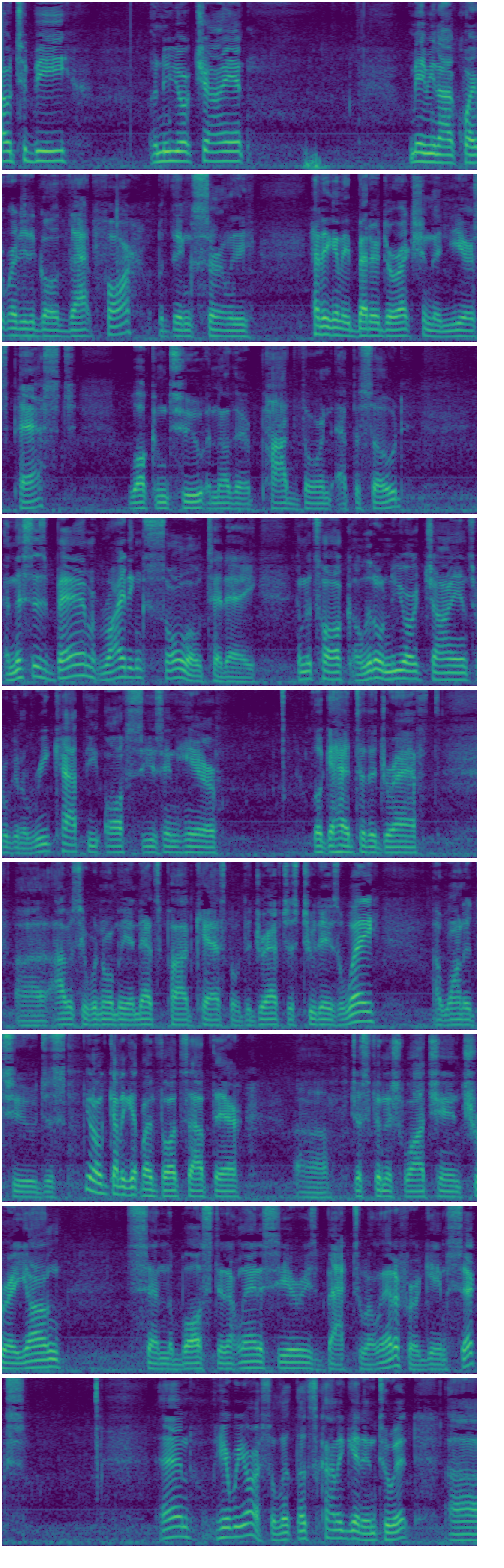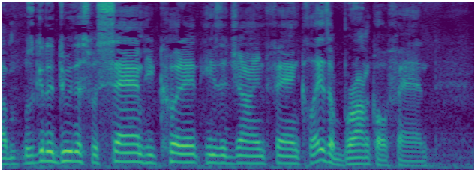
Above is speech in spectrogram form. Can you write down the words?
Proud to be a New York Giant. Maybe not quite ready to go that far, but things certainly heading in a better direction than years past. Welcome to another Podthorn episode. And this is Bam riding solo today. Going to talk a little New York Giants. We're going to recap the offseason here, look ahead to the draft. Uh, obviously, we're normally a Nets podcast, but with the draft just two days away, I wanted to just, you know, of get my thoughts out there. Uh, just finished watching Trae Young send the Boston Atlanta series back to Atlanta for a game six. And here we are. So let, us kind of get into it. Um, was going to do this with Sam. He couldn't. He's a Giant fan. Clay's a Bronco fan.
